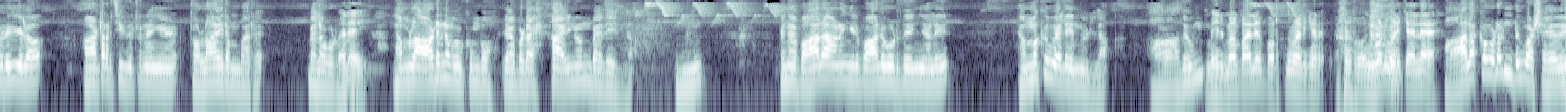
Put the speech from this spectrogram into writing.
ഒരു കിലോ ആട്ടിറച്ചി കിട്ടണമെങ്കിൽ തൊള്ളായിരം വരെ വില കൊടുക്കും നമ്മൾ ആടിനെ വെക്കുമ്പോൾ എവിടെ? അതിനും വിലയില്ല. പിന്നെ പാലാണെങ്കിൽ പാൽ കൊടുത്തു കഴിഞ്ഞാൽ നമുക്ക് വിലയൊന്നുമില്ല. അതും മിൽമ പാൽ പുറത്ത് ഇങ്ങോട്ട് മേടിക്കാല്ലേ? പാലൊക്കെ ഇവിടെ ഉണ്ട് പക്ഷേ അത്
